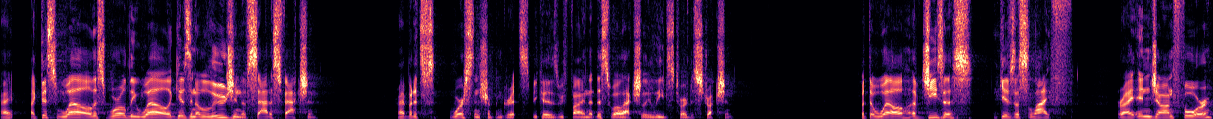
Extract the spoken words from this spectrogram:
right? Like this well, this worldly well, it gives an illusion of satisfaction, right? But it's worse than shrimp and grits because we find that this well actually leads to our destruction. But the well of Jesus gives us life, right? In John 4,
